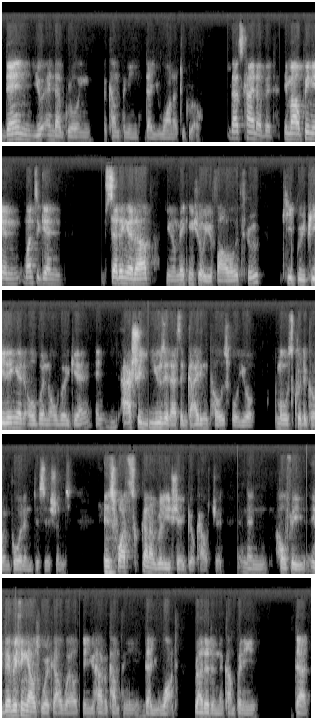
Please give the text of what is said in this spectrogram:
then you end up growing a company that you wanted to grow. That's kind of it. In my opinion, once again, setting it up, you know, making sure you follow it through, keep repeating it over and over again, and actually use it as a guiding post for your most critical, important decisions is hmm. what's going to really shape your culture. And then hopefully, if everything else works out well, then you have a company that you want rather than a company that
